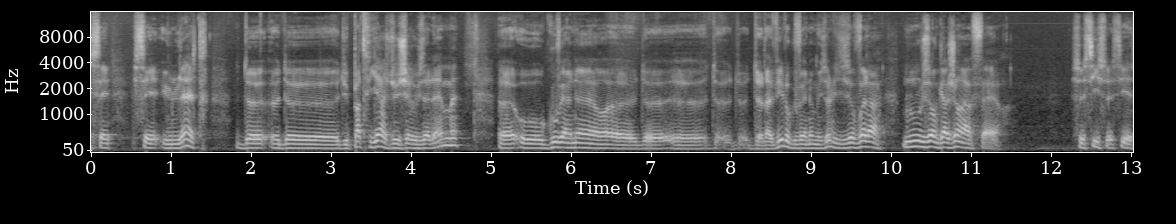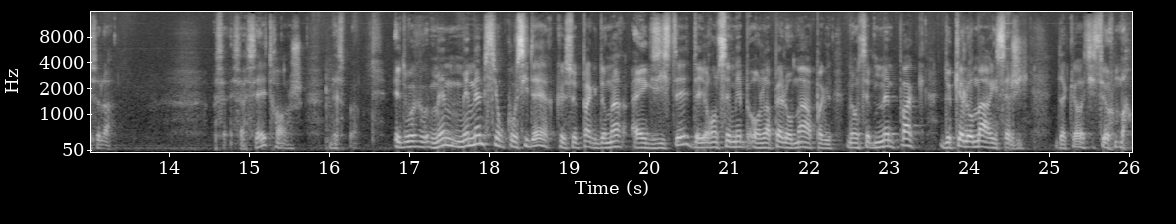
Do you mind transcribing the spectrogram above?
C'est une lettre du patriarche de Jérusalem euh, au gouverneur euh, euh, de, de, la ville, au gouverneur musulman, il disait voilà, nous nous engageons à faire ceci, ceci et cela. C'est assez étrange, n'est-ce pas? Et donc, même, mais même si on considère que ce pacte d'Omar a existé, d'ailleurs on, on l'appelle Omar, mais on ne sait même pas de quel Omar il s'agit. D'accord? Si c'est Omar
